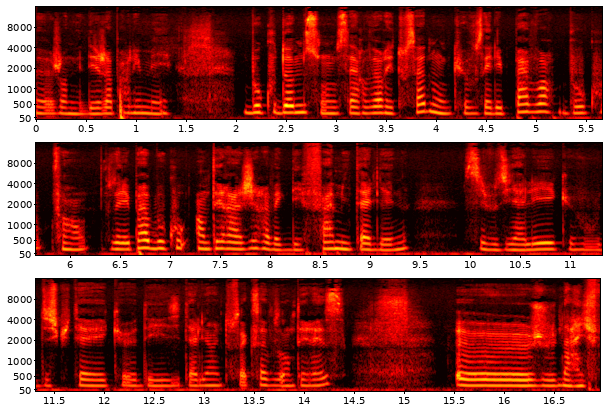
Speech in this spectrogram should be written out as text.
euh, j'en ai déjà parlé, mais beaucoup d'hommes sont serveurs et tout ça, donc vous n'allez pas voir beaucoup, enfin, vous n'allez pas beaucoup interagir avec des femmes italiennes. Si vous y allez, que vous discutez avec euh, des Italiens et tout ça, que ça vous intéresse. je n'arrive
